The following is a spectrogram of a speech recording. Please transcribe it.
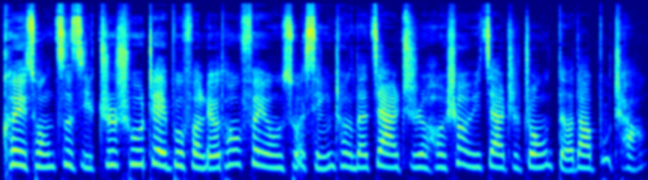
可以从自己支出这部分流通费用所形成的价值和剩余价值中得到补偿。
